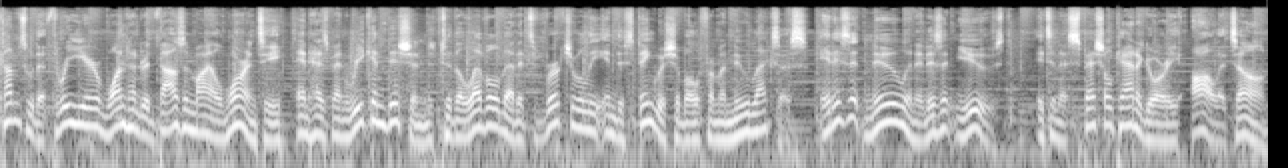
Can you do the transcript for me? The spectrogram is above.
comes with a 3-year, 100,000-mile warranty, and has been reconditioned to the level that it's virtually indistinguishable from a new Lexus. It isn't new and it isn't used. It's in a special category all its own.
